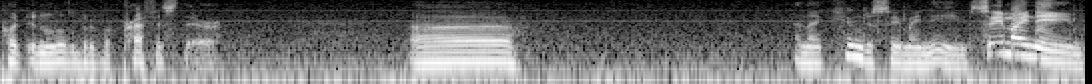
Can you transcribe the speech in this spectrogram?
put in a little bit of a preface there. Uh, and I can just say my name. Say my name!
